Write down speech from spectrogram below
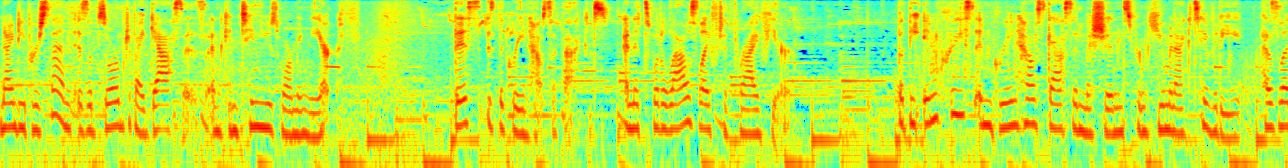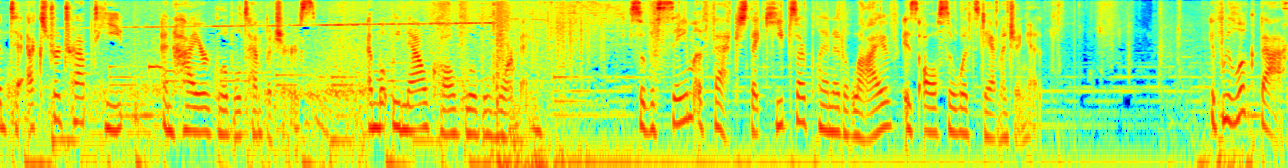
90% is absorbed by gases and continues warming the Earth. This is the greenhouse effect, and it's what allows life to thrive here. But the increase in greenhouse gas emissions from human activity has led to extra trapped heat and higher global temperatures, and what we now call global warming. So the same effect that keeps our planet alive is also what's damaging it. If we look back,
